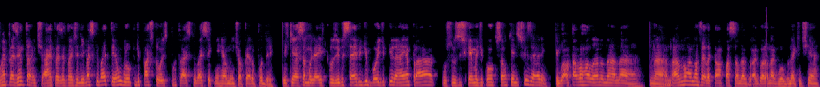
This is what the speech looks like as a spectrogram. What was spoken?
o, representante, a representante ali, mas que vai ter um grupo de pastores por trás que vai ser quem realmente opera o poder. E que essa mulher, inclusive, serve de boi de piranha para os, os esquemas de corrupção que eles fizerem. Igual estava rolando na, na, na, na, na novela que estava passando agora na Globo, né? Que tinha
